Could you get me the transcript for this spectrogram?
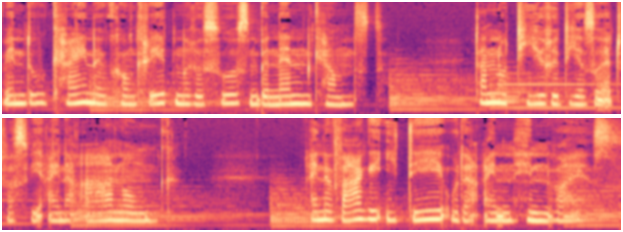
Wenn du keine konkreten Ressourcen benennen kannst, dann notiere dir so etwas wie eine Ahnung, eine vage Idee oder einen Hinweis.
